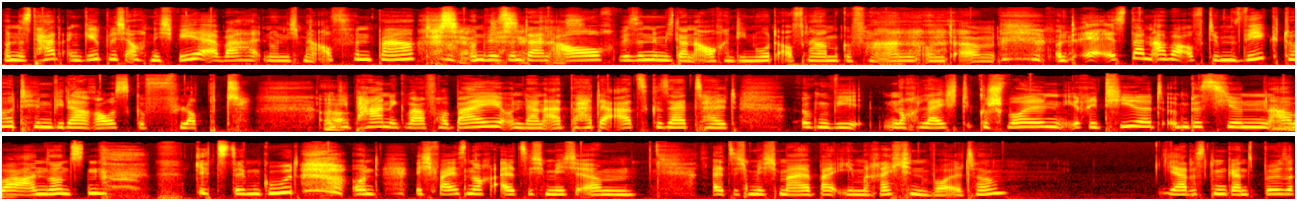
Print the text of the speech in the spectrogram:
und es tat angeblich auch nicht weh. Er war halt nur nicht mehr auffindbar ja- und wir sind ja dann krass. auch, wir sind nämlich dann auch in die Notaufnahme gefahren und ähm, und er ist dann aber auf dem Weg dorthin wieder rausgefloppt und Ah. die Panik war vorbei und dann hat hat der Arzt gesagt, halt irgendwie noch leicht geschwollen, irritiert ein bisschen, Mhm. aber ansonsten geht's dem gut. Und ich weiß noch, als ich mich, ähm, als ich mich mal bei ihm rächen wollte, ja, das klingt ganz böse.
